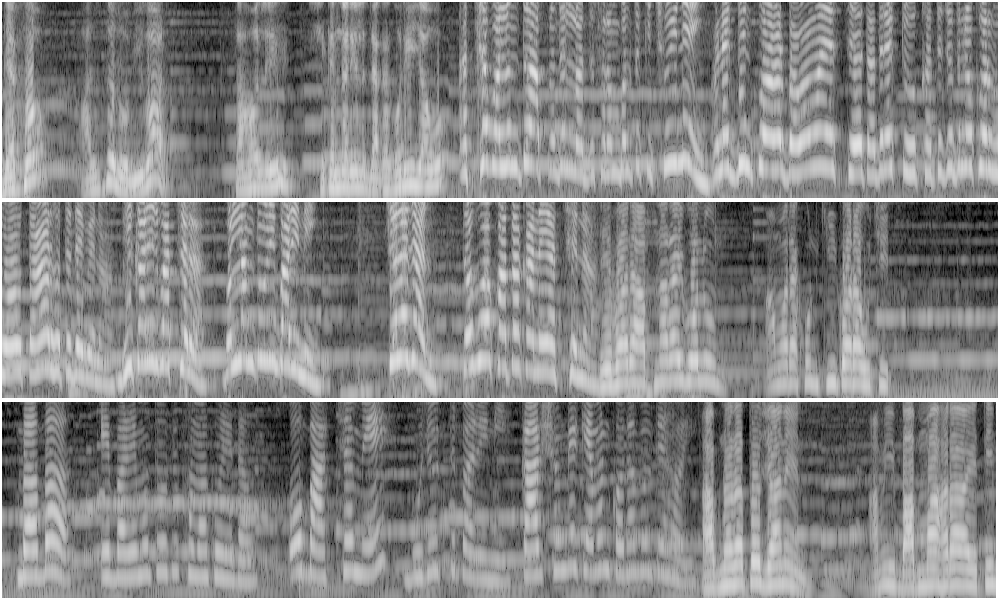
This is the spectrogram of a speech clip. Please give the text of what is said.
দেখো আজ তো রবিবার। তাহলে সেকেন্দারি এলে দেখা করেই যাব। আচ্ছা বলুন তো আপনাদের লজ্জা শরম বলতে কিছুই নেই? অনেকদিন পর বাবা মা এসছে তাদের একটু খাতে যত্ন করব তার হতে দেবে না। ভিখারির বাচ্চারা বললাম তো উনি বাড়ি নেই। চলে যান তবুও কথা কানে যাচ্ছে না। এবারে আপনারাই বলুন আমার এখন কি করা উচিত? বাবা এবারের মতো ওকে ক্ষমা করে দাও। ও বাচ্চা মেয়ে বুঝে উঠতে পারেনি। কার সঙ্গে কেমন কথা বলতে হয়? আপনারা তো জানেন আমি বাপ মা হারা এতিম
